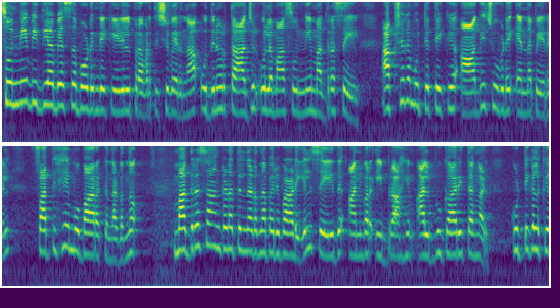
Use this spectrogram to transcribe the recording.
Sunni വിദ്യാഭ്യാസ ബോർഡിന്റെ കീഴിൽ പ്രവർത്തിച്ചു വരുന്ന ഉദിനൂർ താജുൽ ഉലമ സുന്നി മദ്രസയിൽ അക്ഷരമുറ്റത്തേക്ക് ആദ്യ ചുവട് എന്ന പേരിൽ ഫത്ഹെ മുബാറക്ക് നടന്നു. മദ്രസ അങ്കണത്തിൽ നടന്ന പരിപാടിയിൽ സെയ്ദ് അൻവർ ഇബ്രാഹിം അൽബുഗാരി തങ്ങൾ കുട്ടികൾക്ക്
